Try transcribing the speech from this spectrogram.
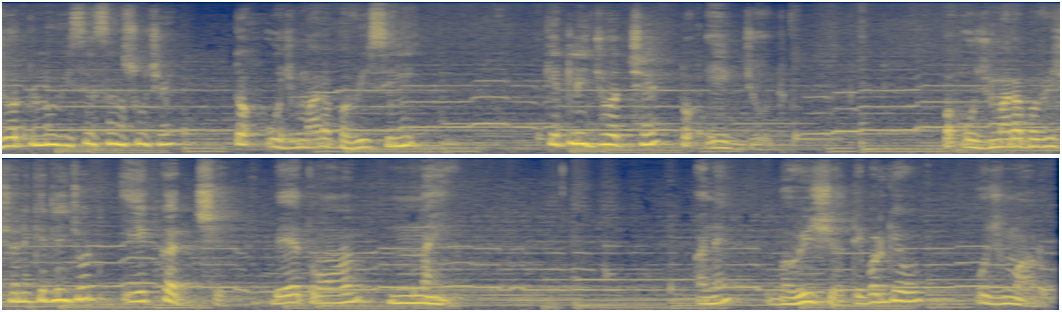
જ્યોતનું વિશેષણ શું છે? તો ઉજમારા ભવિષ્યની કેટલી જ્યોત છે? તો એક જ્યોત. ઉજમારા ભવિષ્યની કેટલી જ્યોત? એક જ છે. બે, ત્રણ નહીં. અને ભવિષ્ય, તે પણ કેવું? ઉજમારું.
